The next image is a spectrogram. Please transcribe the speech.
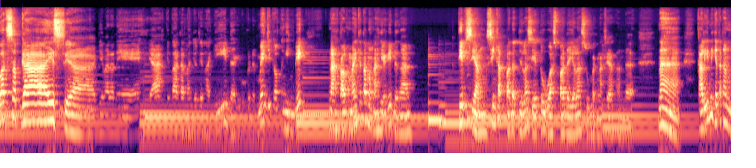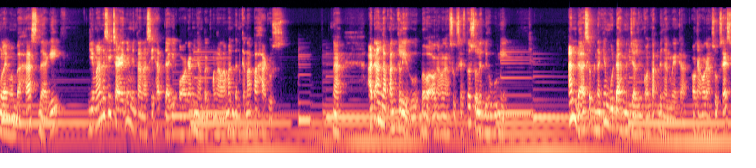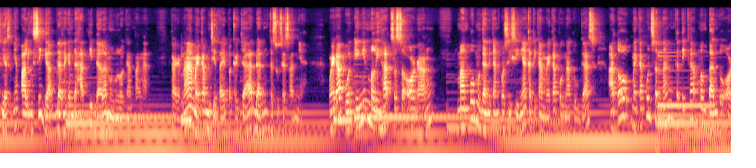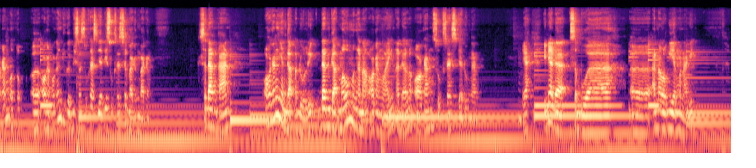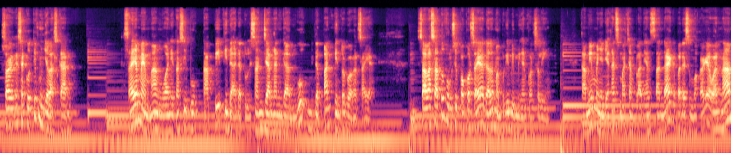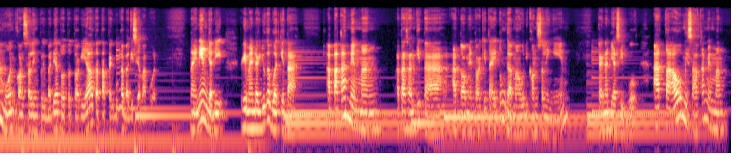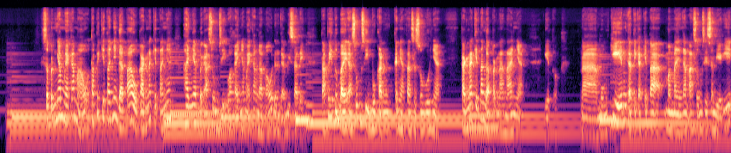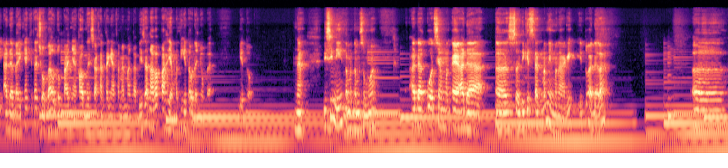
What's up guys? Ya gimana nih? Ya kita akan lanjutin lagi dari buku The Magic of Thinking Big. Nah kalau kemarin kita mengakhiri dengan tips yang singkat padat jelas yaitu waspadailah sumber nasihat Anda. Nah kali ini kita akan mulai membahas dari gimana sih caranya minta nasihat dari orang yang berpengalaman dan kenapa harus. Nah ada anggapan keliru bahwa orang-orang sukses itu sulit dihubungi anda sebenarnya mudah menjalin kontak dengan mereka. Orang-orang sukses biasanya paling sigap dan rendah hati dalam mengulurkan tangan, karena mereka mencintai pekerjaan dan kesuksesannya. Mereka pun ingin melihat seseorang mampu menggantikan posisinya ketika mereka pernah tugas, atau mereka pun senang ketika membantu orang untuk uh, orang-orang juga bisa sukses, jadi suksesnya bareng-bareng. Sedangkan orang yang nggak peduli dan nggak mau mengenal orang lain adalah orang sukses gadungan Ya, ini ada sebuah uh, analogi yang menarik. Seorang eksekutif menjelaskan, saya memang wanita sibuk, tapi tidak ada tulisan jangan ganggu di depan pintu ruangan saya. Salah satu fungsi pokok saya adalah memberi bimbingan konseling. Kami menyediakan semacam pelatihan standar kepada semua karyawan, namun konseling pribadi atau tutorial tetap terbuka bagi siapa pun. Nah ini yang jadi reminder juga buat kita. Apakah memang atasan kita atau mentor kita itu nggak mau dikonselingin karena dia sibuk atau misalkan memang sebenarnya mereka mau tapi kitanya nggak tahu karena kitanya hanya berasumsi wah kayaknya mereka nggak mau dan nggak bisa deh. Tapi itu baik asumsi bukan kenyataan sesungguhnya karena kita nggak pernah nanya gitu. Nah mungkin ketika kita memainkan asumsi sendiri ada baiknya kita coba untuk tanya. Kalau misalkan ternyata memang nggak bisa nggak apa-apa yang penting kita udah nyoba gitu. Nah di sini teman-teman semua ada quotes yang eh ada uh, sedikit statement yang menarik itu adalah uh,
